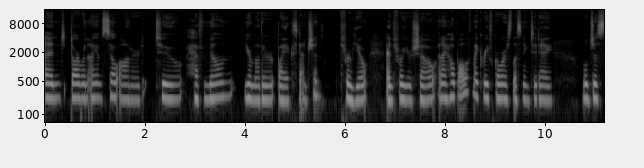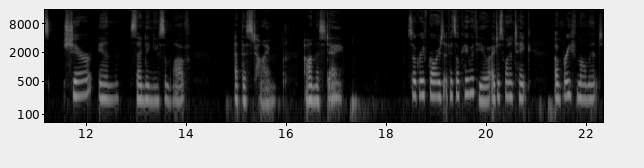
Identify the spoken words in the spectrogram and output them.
And Darwin, I am so honored to have known your mother by extension through you and through your show. And I hope all of my grief growers listening today will just share in sending you some love at this time on this day. So, grief growers, if it's okay with you, I just want to take a brief moment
